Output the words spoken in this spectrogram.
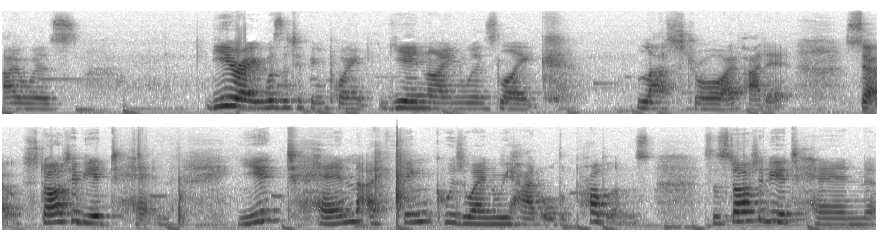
I was year eight was the tipping point. Year nine was like last straw. I've had it. So, start of year 10. Year 10, I think, was when we had all the problems. So, start of year 10,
